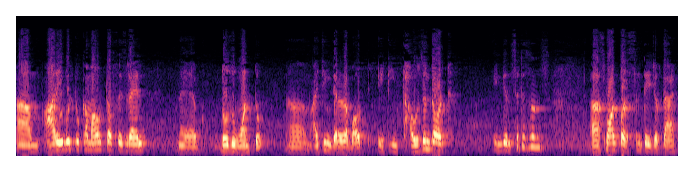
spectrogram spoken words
um, are able to come out of Israel, uh, those who want to. Um, I think there are about 18,000 odd Indian citizens. A small percentage of that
